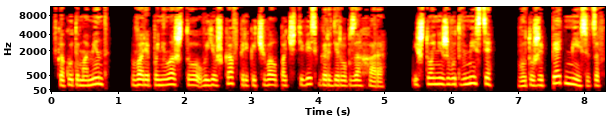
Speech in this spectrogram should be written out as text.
В какой-то момент Варя поняла, что в ее шкаф перекочевал почти весь гардероб Захара, и что они живут вместе вот уже пять месяцев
